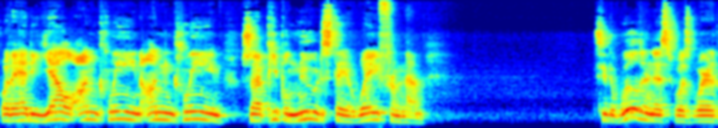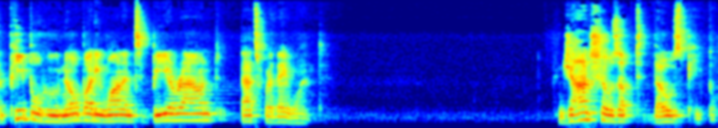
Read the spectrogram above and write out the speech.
or they had to yell, unclean, unclean, so that people knew to stay away from them. See, the wilderness was where the people who nobody wanted to be around, that's where they went. John shows up to those people,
